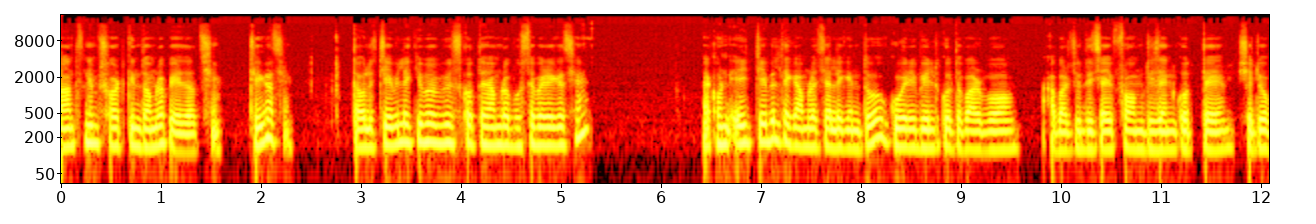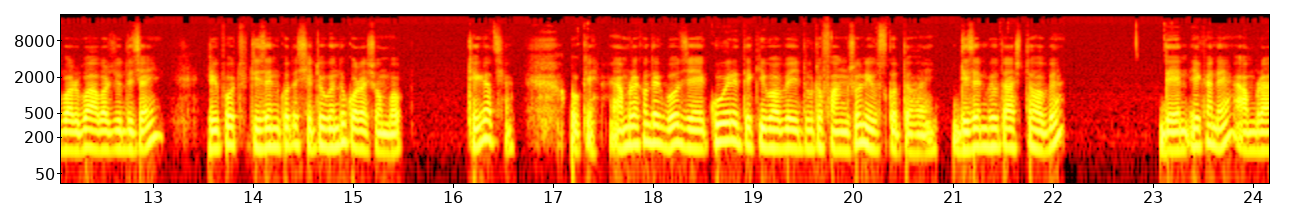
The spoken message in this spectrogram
মান্থ নেম শর্ট কিন্তু আমরা পেয়ে যাচ্ছি। ঠিক আছে? তাহলে টেবিলে কীভাবে ইউজ করতে হয় আমরা বুঝতে পেরে গেছি। এখন এই টেবিল থেকে আমরা চাইলে কিন্তু কোয়েরি বিল্ড করতে পারব। আবার যদি চাই ফর্ম ডিজাইন করতে, সেটিও পারব। আবার যদি চাই রিপোর্ট ডিজাইন করতে, সেটিও কিন্তু করা সম্ভব। ঠিক আছে? ওকে আমরা এখন দেখব যে কুয়েরিতে কীভাবে এই দুটো ফাংশন ইউজ করতে হয়। ডিজাইন ভিউতে আসতে হবে। দেন এখানে আমরা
